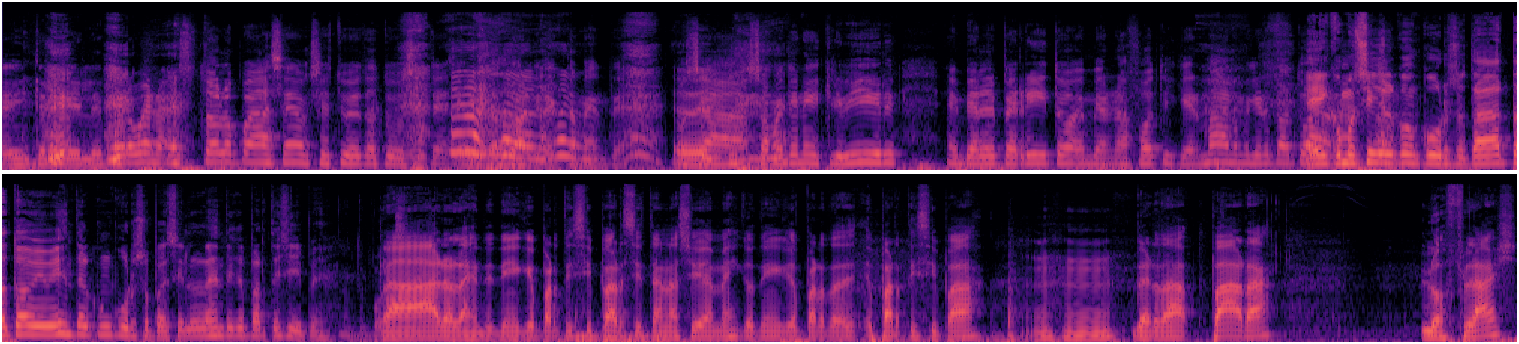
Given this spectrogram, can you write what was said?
Increíble, increíble. Pero bueno, eso todo lo pueden hacer en Oxy Studio Tattoo si ustedes quieren tatuar directamente. O sea, solamente tienen que escribir, enviar el perrito, enviar una foto y que hermano me quiero tatuar. Ey, ¿cómo sigue el concurso? ¿Está, está todavía vigente el concurso para decirle a la gente que participe? Claro, la gente tiene que participar. Si está en la Ciudad de México, tiene que parta- participar, ¿verdad? Para los flash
